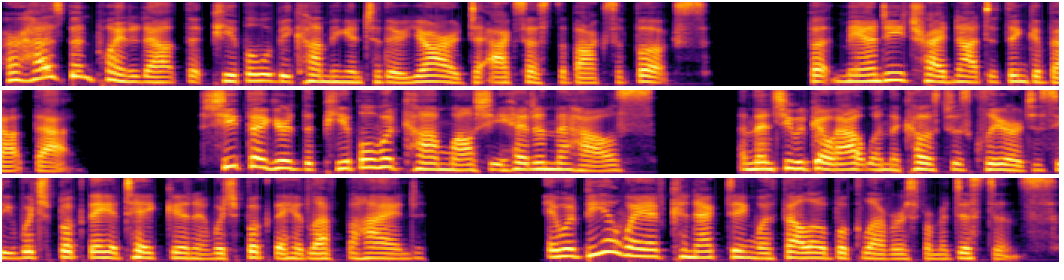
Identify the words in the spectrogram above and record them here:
Her husband pointed out that people would be coming into their yard to access the box of books. But Mandy tried not to think about that. She figured the people would come while she hid in the house, and then she would go out when the coast was clear to see which book they had taken and which book they had left behind. It would be a way of connecting with fellow book lovers from a distance.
